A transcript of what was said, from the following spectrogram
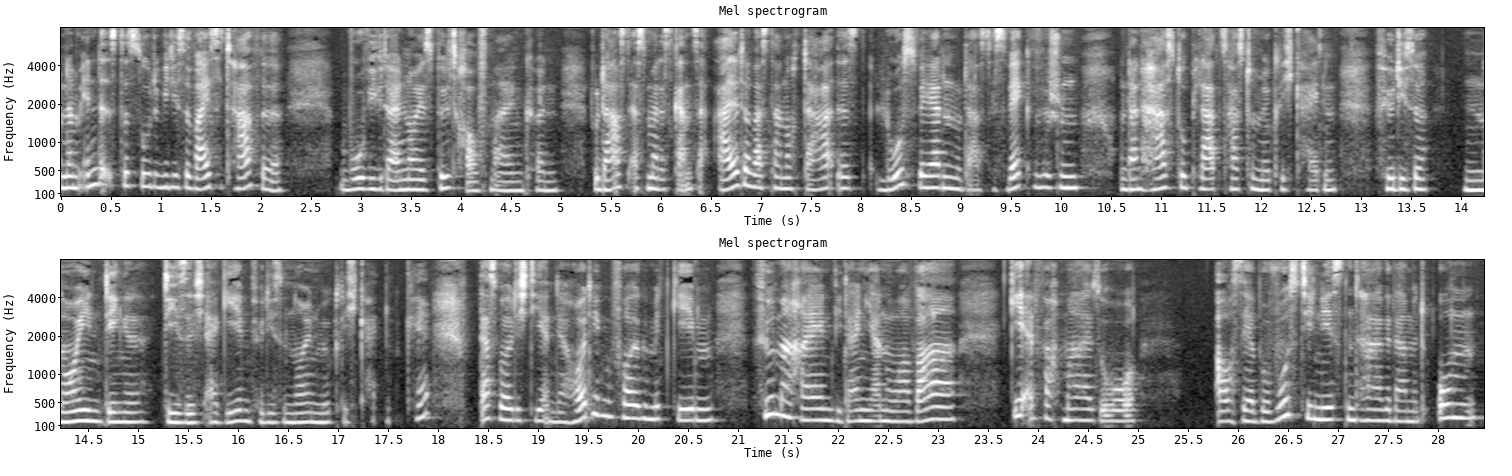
Und am Ende ist das so wie diese weiße Tafel, wo wir wieder ein neues Bild draufmalen können. Du darfst erstmal das ganze Alte, was da noch da ist, loswerden. Du darfst es wegwischen und dann hast du Platz, hast du Möglichkeiten für diese neuen Dinge, die sich ergeben, für diese neuen Möglichkeiten. Okay? Das wollte ich dir in der heutigen Folge mitgeben. Fühl mal rein, wie dein Januar war. Geh einfach mal so auch sehr bewusst die nächsten Tage damit um.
